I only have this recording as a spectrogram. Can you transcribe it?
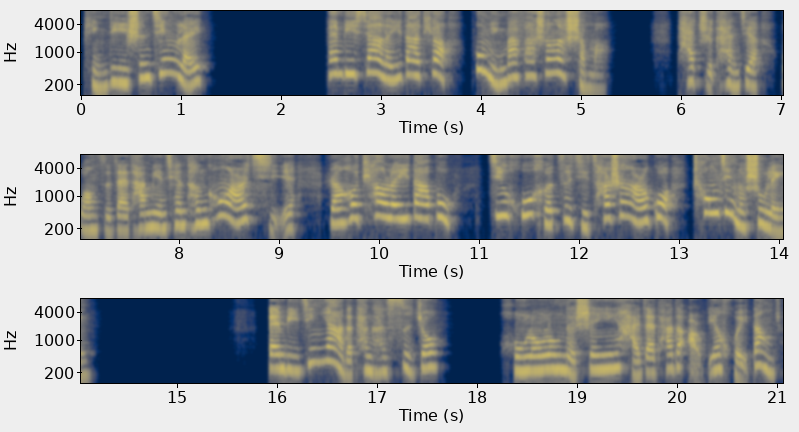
平地一声惊雷，斑比吓了一大跳，不明白发生了什么。他只看见王子在他面前腾空而起，然后跳了一大步。几乎和自己擦身而过，冲进了树林。斑比惊讶的看看四周，轰隆隆的声音还在他的耳边回荡着。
